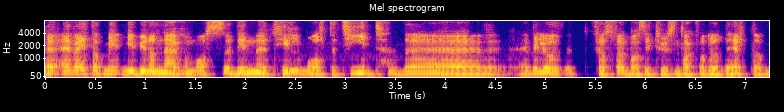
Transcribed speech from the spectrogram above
Eh, Jeg vet at vi, vi begynner å nærme oss din tilmålte tid. Det, jeg vil jo først og fremst bare si tusen takk for at du har delt av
